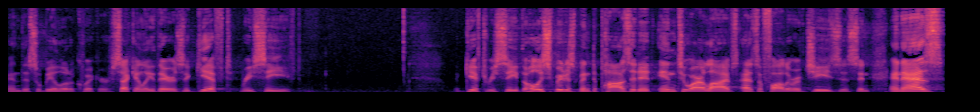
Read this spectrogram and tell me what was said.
and this will be a little quicker. Secondly, there's a gift received. A gift received. The Holy Spirit has been deposited into our lives as a follower of Jesus. And, and as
